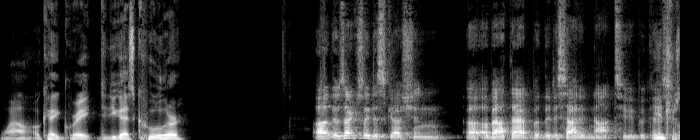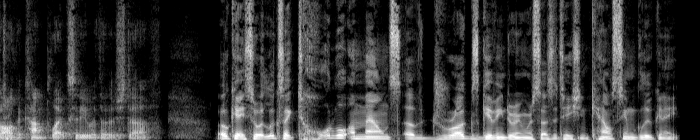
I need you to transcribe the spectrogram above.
Wow. Okay, great. Did you guys cool her? Uh, there was actually discussion uh, about that, but they decided not to because of all the complexity with other stuff. Okay, so it looks like total amounts of drugs giving during resuscitation calcium gluconate,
